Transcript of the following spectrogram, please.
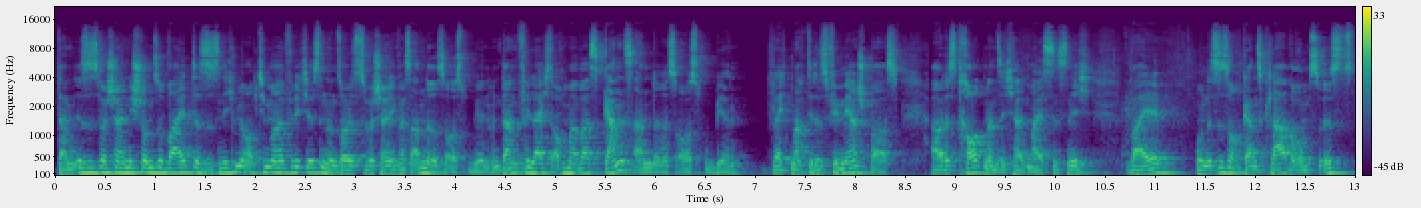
dann ist es wahrscheinlich schon so weit, dass es nicht mehr optimal für dich ist und dann solltest du wahrscheinlich was anderes ausprobieren und dann vielleicht auch mal was ganz anderes ausprobieren. Vielleicht macht dir das viel mehr Spaß, aber das traut man sich halt meistens nicht, weil, und es ist auch ganz klar, warum es so ist,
